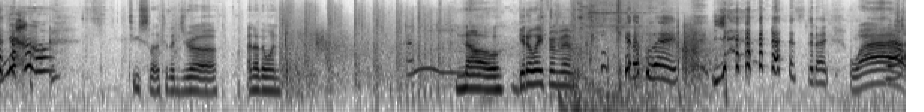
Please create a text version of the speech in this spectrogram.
no. Too slow to the draw. Another one. No. Get away from him. Get away. Yes. Did I? Wow.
